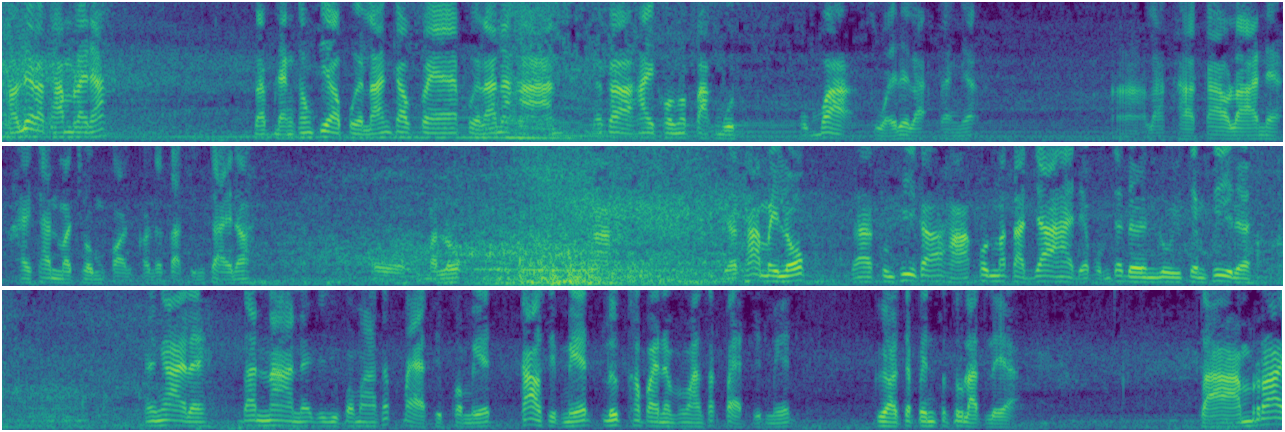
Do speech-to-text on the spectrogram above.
เขาเรียกว่าทำอะไรนะ แบบแหล่งท่องเที่ยว เปิดร้านกาแฟ เปิดร้านอาหาร แล้วก็ให้คนมาปักหมุด ผมว่าสวยเลยละแปลงเนี้ย อ่า ราคาเก้าล้านเนี่ย ให้ท่านมาชมก่อน ก่อนจะตัดสินใจเนาะ โอ้มันลกนะเดี๋ยวถ้าไม่ลกนะคุณพี่ก็หาคนมาตัดหญ้าให้ เดี๋ยวผมจะเดินลุยเต็มที่เลย ง่ายๆเลย ด้านหน้าเนี่ยจะอยู่ประมาณสักแปดสิบกว่าเมตรเก้าสิบเมตร ลึกเข้าไปในประมาณสักแปดสิบเมตร เกือบจะเป็นตะตุรัสเลยอะสามไร่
